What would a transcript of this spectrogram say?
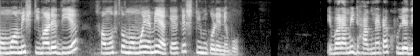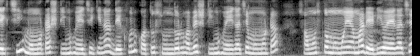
মোমো আমি স্টিমারে দিয়ে সমস্ত মোমোই আমি একে একে স্টিম করে নেব। এবার আমি ঢাকনাটা খুলে দেখছি মোমোটা স্টিম হয়েছে কি না দেখুন কত সুন্দরভাবে স্টিম হয়ে গেছে মোমোটা। সমস্ত মোমোই আমার রেডি হয়ে গেছে।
